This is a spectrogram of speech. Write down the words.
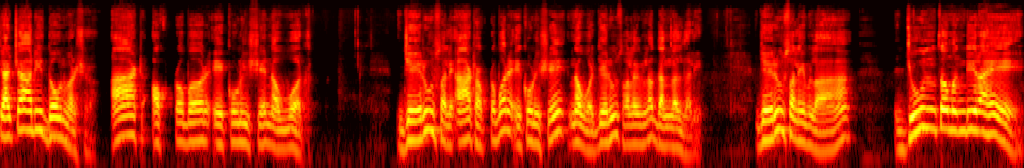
त्याच्या आधी दोन वर्ष. आठ ऑक्टोबर एकोणीसशे नव्वद. जेरुसले आठ ऑक्टोबर एकोणीसशे नव्वद. जेरुसलेमला दंगल झाली. जेरुसलेमला जूनचं मंदिर आहे.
